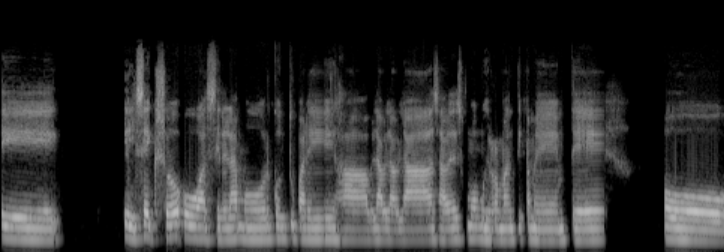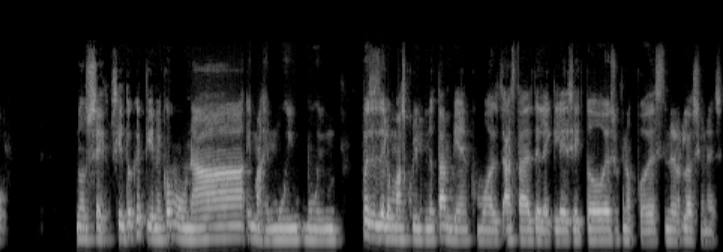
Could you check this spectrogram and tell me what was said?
eh, el sexo o hacer el amor con tu pareja, bla, bla, bla, ¿sabes? Como muy románticamente, o no sé, siento que tiene como una imagen muy, muy pues desde lo masculino también, como hasta desde la iglesia y todo eso, que no puedes tener relaciones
